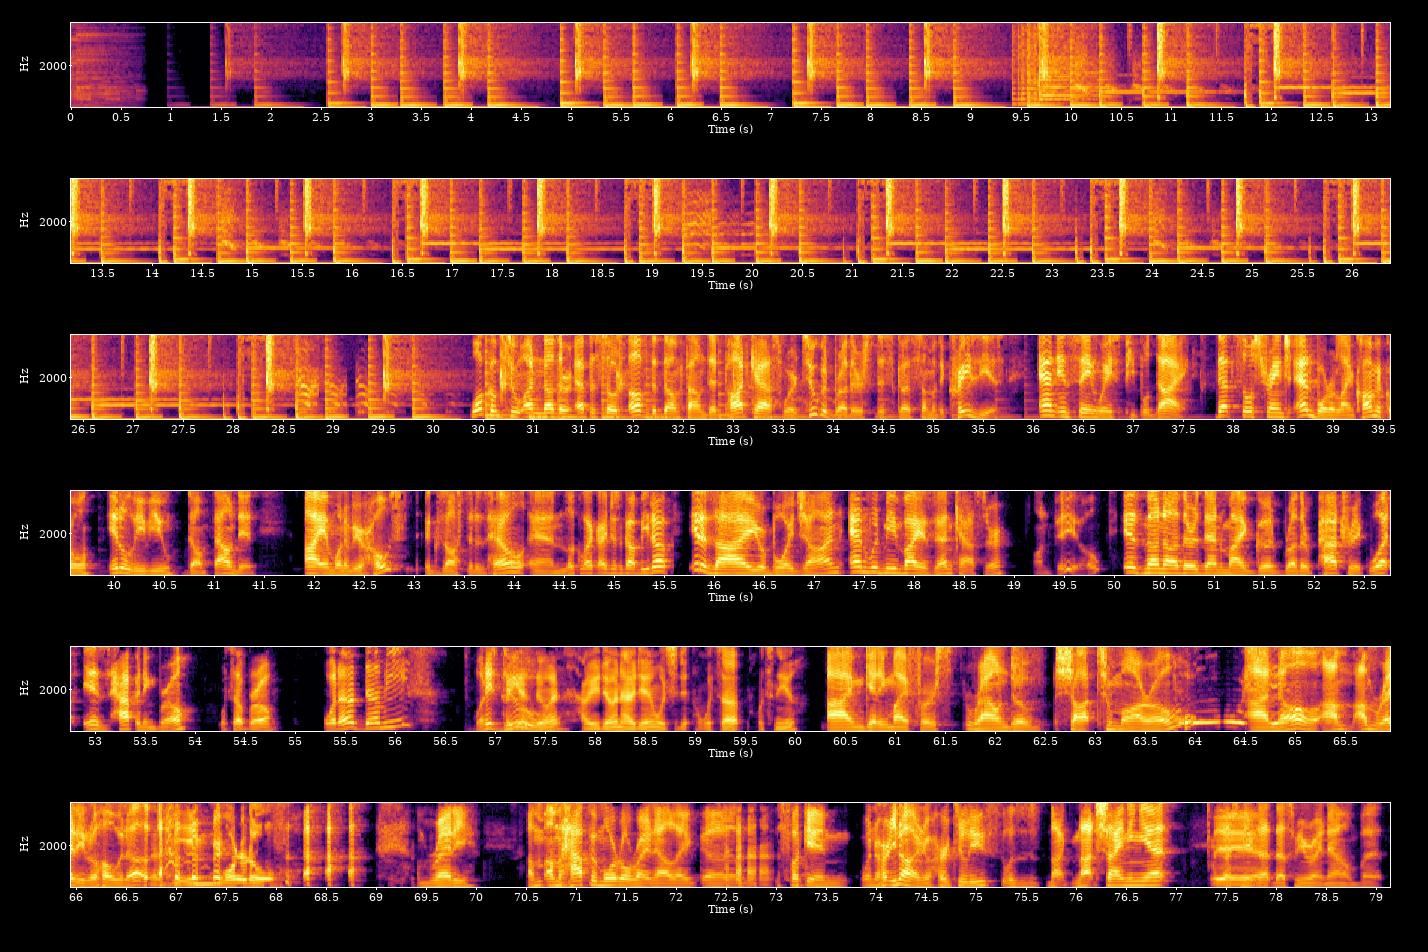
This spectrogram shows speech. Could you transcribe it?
Welcome to another episode of the Dumb, Found Dead podcast, where two good brothers discuss some of the craziest and insane ways people die. That's so strange and borderline comical, it'll leave you dumbfounded. I am one of your hosts, exhausted as hell, and look like I just got beat up. It is I, your boy John, and with me via Zencastr on video is none other than my good brother Patrick. What is happening, bro? What's up, bro? What up, dummies? What it do? How you guys doing? How are you doing? How you doing? What you do? What's up? What's new? I'm getting my first round of shot tomorrow. Oh, I know. I'm I'm ready to hold it up. That'd be immortal. I'm ready. I'm I'm half immortal right now. Like uh, it's fucking when her, you know, how Hercules was not not shining yet. Yeah, that's yeah, me. yeah. That, that's me right now. But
